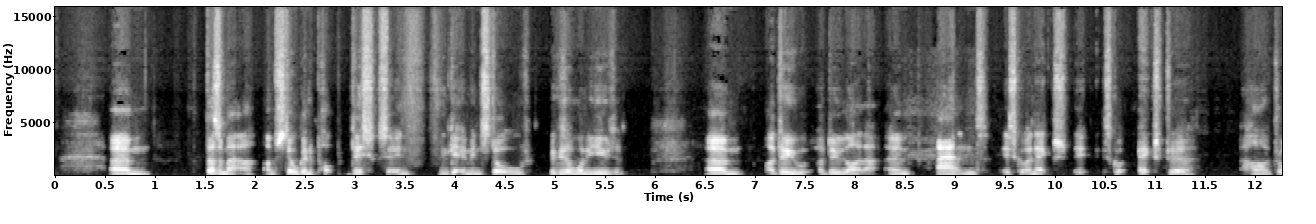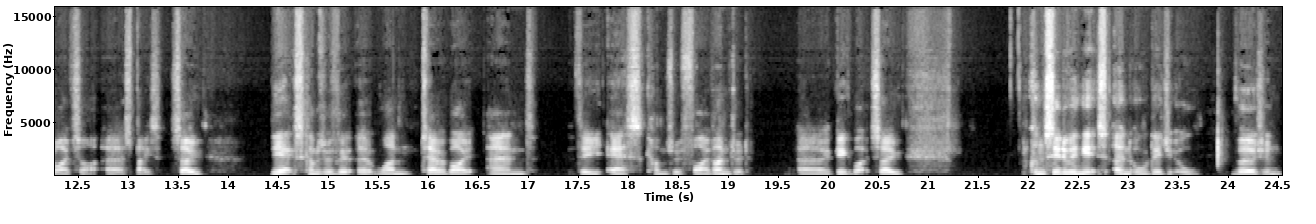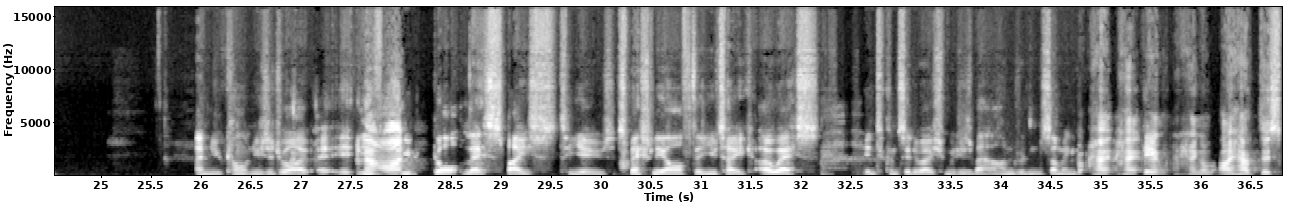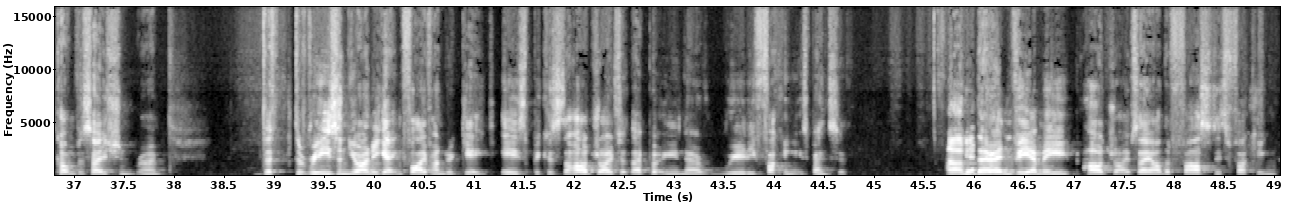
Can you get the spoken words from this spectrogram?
Um, Doesn't matter. I'm still going to pop discs in and get them installed because I want to use them. Um, I do I do like that, and and it's got an extra it's got extra hard drive uh, space. So the X comes with a, a one terabyte, and the S comes with 500 uh. So considering it's an all digital version. And you can't use a drive. It, you've, I- you've got less space to use, especially after you take OS into consideration, which is about 100 and something. Hang, hang, hang on. I had this conversation, right? The the reason you're only getting 500 gig is because the hard drives that they're putting in there are really fucking expensive. Um, Yeah. They're NVMe hard drives. They are the fastest fucking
